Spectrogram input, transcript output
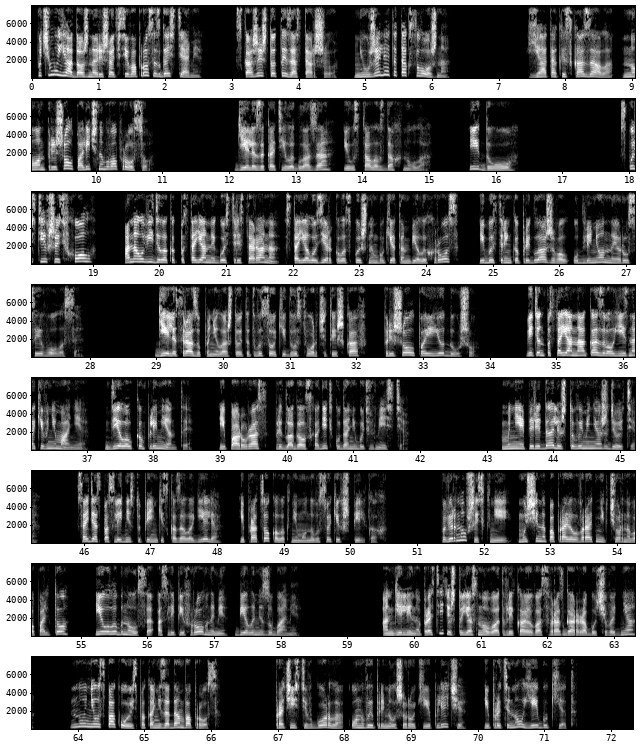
«Почему я должна решать все вопросы с гостями? Скажи, что ты за старшую. Неужели это так сложно?» «Я так и сказала, но он пришел по личному вопросу». Геля закатила глаза и устало вздохнула. «Иду». Спустившись в холл, она увидела, как постоянный гость ресторана стоял у зеркала с пышным букетом белых роз и быстренько приглаживал удлиненные русые волосы. Геля сразу поняла, что этот высокий двустворчатый шкаф пришел по ее душу. Ведь он постоянно оказывал ей знаки внимания, делал комплименты, и пару раз предлагал сходить куда-нибудь вместе. «Мне передали, что вы меня ждете», — сойдя с последней ступеньки, сказала Геля и процокала к нему на высоких шпильках. Повернувшись к ней, мужчина поправил воротник черного пальто и улыбнулся, ослепив ровными белыми зубами. «Ангелина, простите, что я снова отвлекаю вас в разгар рабочего дня, но не успокоюсь, пока не задам вопрос». Прочистив горло, он выпрямил широкие плечи и протянул ей букет.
